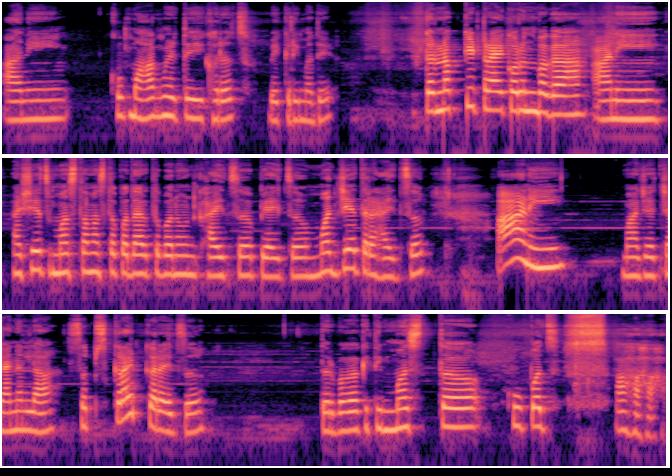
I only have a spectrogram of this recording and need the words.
आणि खूप महाग मिळते ही खरंच बेकरीमध्ये तर नक्की ट्राय करून बघा आणि असेच मस्त मस्त पदार्थ बनवून खायचं प्यायचं मजेत राहायचं आणि माझ्या चॅनलला सबस्क्राईब करायचं. तर बघा किती मस्त खूपच हा हा हा हा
